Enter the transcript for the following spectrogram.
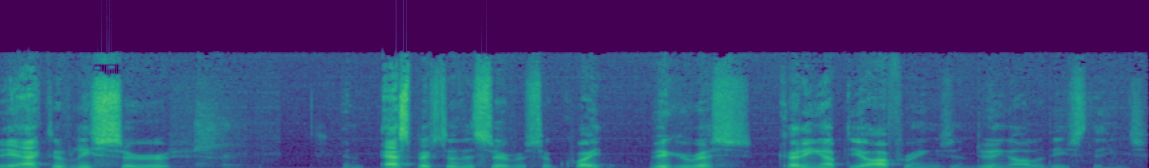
they actively serve. And aspects of the service are quite vigorous, cutting up the offerings and doing all of these things.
